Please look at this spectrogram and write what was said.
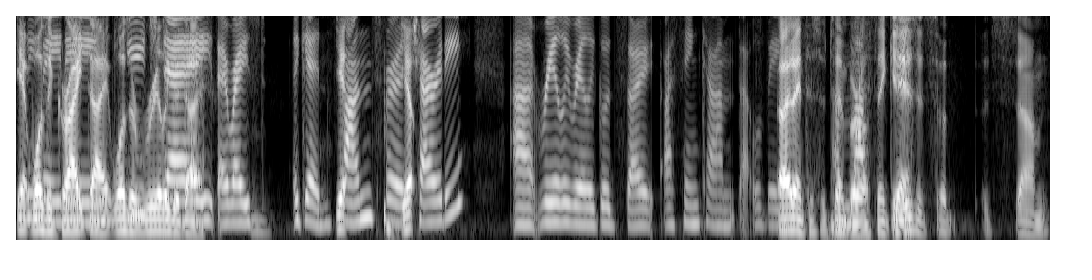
Yeah, it city was a great day. meeting, It was a huge really good day. They raised again Yep. funds for a Yep. charity. Uh, really, really good. So I think um, that will be 18th of September, I think it must. is. It's uh, it's um,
